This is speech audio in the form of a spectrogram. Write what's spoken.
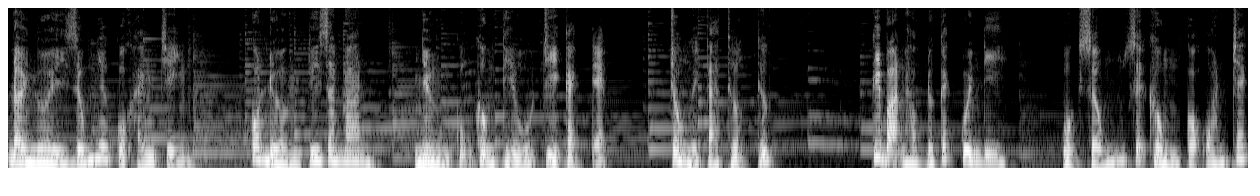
Đời người giống như cuộc hành trình, con đường tuy gian nan nhưng cũng không thiếu chi cảnh đẹp cho người ta thưởng thức. Khi bạn học được cách quên đi, cuộc sống sẽ không có oán trách.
